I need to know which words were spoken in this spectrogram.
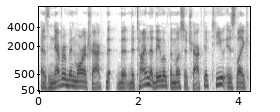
has never been more attractive. The, the, the time that they look the most attractive to you is like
